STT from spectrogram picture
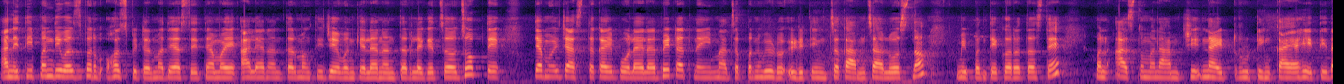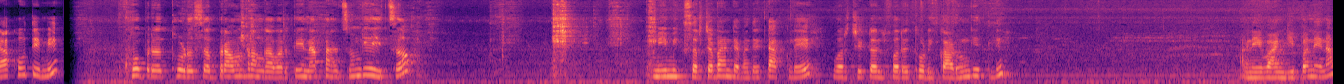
आणि ती पण दिवसभर हॉस्पिटलमध्ये असते त्यामुळे आल्यानंतर मग ती जेवण केल्यानंतर लगेच झोपते. त्यामुळे जास्त काही बोलायला भेटत नाही. माझं पण व्हिडिओ एडिटिंगचं काम चालू असतं मी पण ते करत असते. पण आज तुम्हाला आमची नाईट रुटीन काय आहे ती दाखवते मी. खोबरं थोडंसं ब्राऊन रंगावरती ना भाजून घ्यायचं. मी मिक्सरच्या भांड्यामध्ये टाकले वरची टलफरे थोडी काढून घेतली. आणि वांगी पण आहे ना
